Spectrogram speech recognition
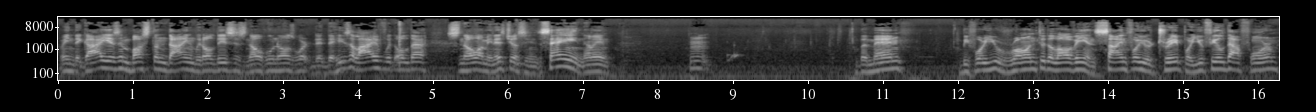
I mean, the guy is in Boston dying with all this snow. Who knows where the, the, he's alive with all that snow? I mean, it's just insane. I mean, hmm. but man, before you run to the lobby and sign for your trip or you fill that form,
